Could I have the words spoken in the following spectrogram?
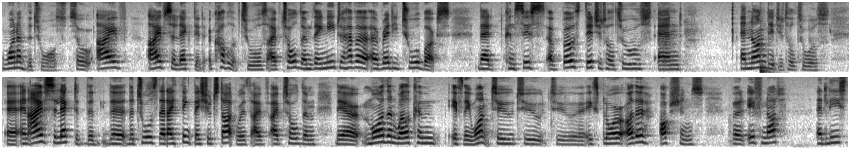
one of the tools. So I've I've selected a couple of tools. I've told them they need to have a, a ready toolbox that consists of both digital tools and and non-digital tools. Uh, and I've selected the, the, the tools that I think they should start with. I've, I've told them they're more than welcome if they want to to to uh, explore other options, but if not, at least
